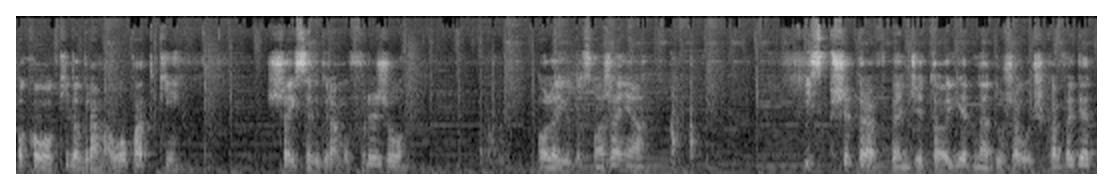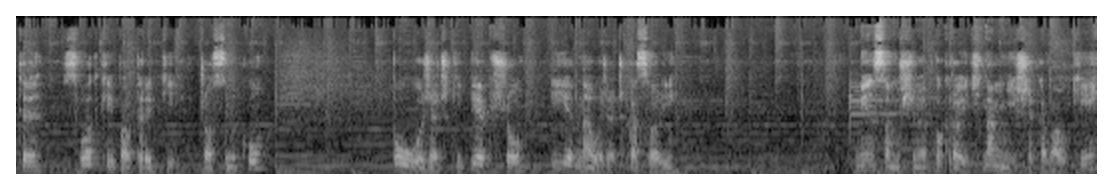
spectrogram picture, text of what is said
około kilograma łopatki, 600 g ryżu, oleju do smażenia i z przypraw będzie to jedna duża łyżka wegety, słodkiej papryki, czosnku, pół łyżeczki pieprzu i jedna łyżeczka soli. Mięso musimy pokroić na mniejsze kawałki.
